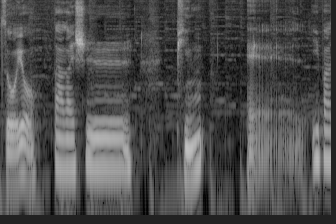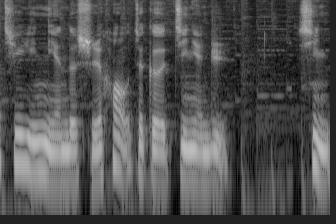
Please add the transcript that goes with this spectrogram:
左右，大概是平，诶，一八七零年的时候，这个纪念日，姓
